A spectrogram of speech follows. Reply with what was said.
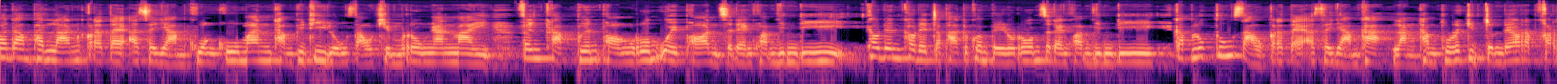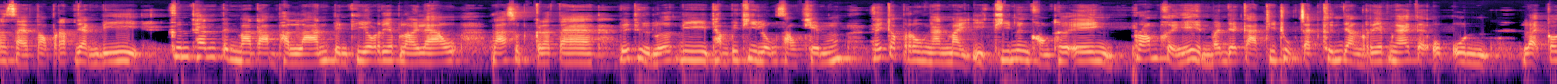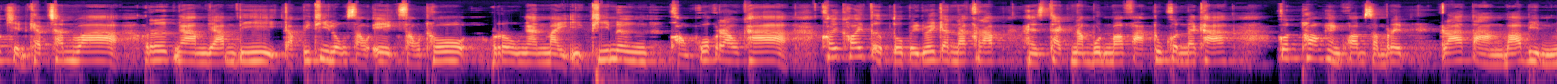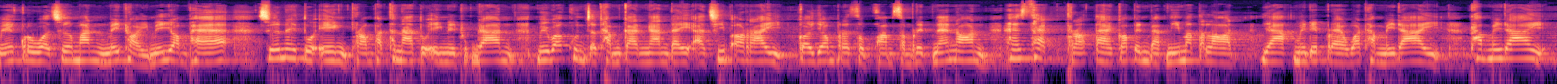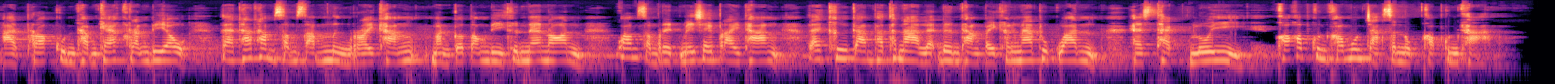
มาดามพันล้านกระแตอาสยามควงคู่มั่นทำพิธีลงเสาเข็มโรงงานใหม่แฟนคลับเพื่อนพ้องร่วมอวยพรแสดงความยินดี เข้าเดินเข้าเดินจะพาทุกคนไปร่วมแสดงความยินดี กับลูกทุ่งสาวกระแตอาสยามค่ะ หลังทำธุรกิจจนได้รับกระแสตอบรับอย่างดี ขึ้นแท่นเป็นมาดามพันล้านเป็นที่เรียบร้อยแล้วล่าสุดกระแตได้ถือเลิกดีทำพิธีลงเสาเข็ม ให้กับโรงงานใหม่อีกที่หนึ่งของเธอเอง พร้อมเผยให้เห็นบรรยากาศที่ถูกจัดขึ้นอย่างเรียบง่ายแต่อบอุ่น และก็เขียนแคปชั่นว่าเลิกงามยามดีกับพิธีลงเสาเอกเสาโท โรงงานใหม่อีกที่หนึ่งของพวกเราค่ะ ค่อยๆเติบโตไปด้วยกันนะครับแฮชแท็กนำบุญมาฝากทุกคนนะคะกดทองแห่งความสำเร็จกล้าต่างบ้าบินไม่กลัวเชื่อมั่น ไม่ถอยไม่ยอมแพ้ เชื่อในตัวเองพร้อมพัฒนาตัวเองในทุกด้าน ไม่ว่าคุณจะทำการงานใดอาชีพอะไร ก็ย่อมประสบความสำเร็จแน่นอนแฮชแท็กเพราะแต่ก็เป็นแบบนี้มาตลอด ยากไม่ได้แปลว่าทำไม่ได้ทำไม่ได้อาจเพราะคุณทำแค่ครั้งเดียว แต่ถ้าทำซ้ำๆหนึ่งร้อยครั้ง มันก็ต้องดีขึ้นแน่นอน ความสำเร็จไม่ใช่ปลายทาง แต่คือการพัฒนาและเดินทางไปข้างหน้าทุกวัน Hashtag ลุย ขอขอบคุณข้อมูลจากสนุกขอบคุณค่ะ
